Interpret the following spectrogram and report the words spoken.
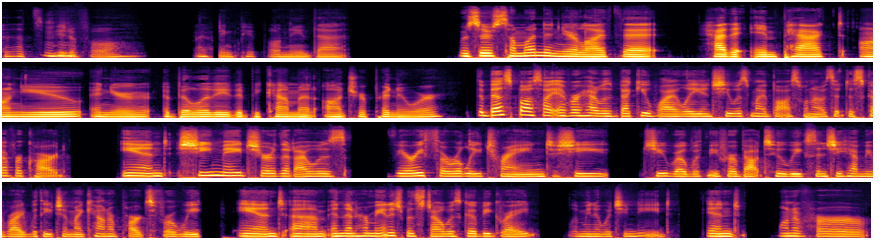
That's Mhm. beautiful. I think people need that. Was there someone in your life that had an impact on you and your ability to become an entrepreneur? the best boss I ever had was Becky Wiley, and she was my boss when I was at Discover Card. And she made sure that I was very thoroughly trained. She she rode with me for about two weeks, and she had me ride with each of my counterparts for a week. And um, and then her management style was go be great. Let me know what you need. And one of her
